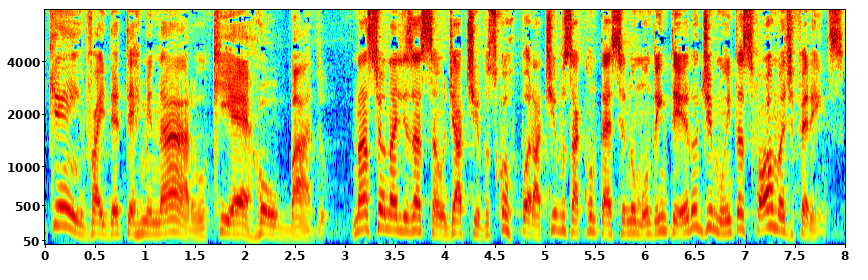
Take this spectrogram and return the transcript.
Quem vai determinar o que é roubado? Nacionalização de ativos corporativos acontece no mundo inteiro de muitas formas diferentes.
